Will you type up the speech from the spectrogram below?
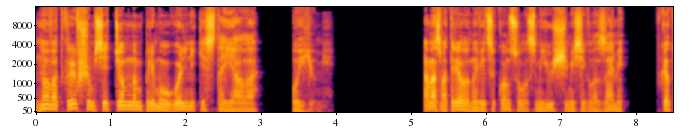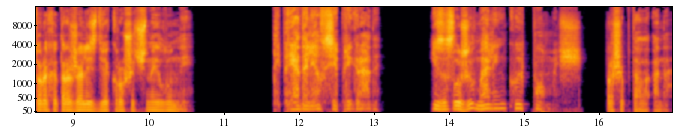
но в открывшемся темном прямоугольнике стояла Ойюми. Она смотрела на вице-консула смеющимися глазами, в которых отражались две крошечные луны. — Ты преодолел все преграды и заслужил маленькую помощь, — прошептала она.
